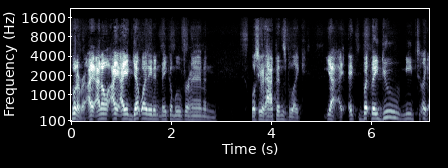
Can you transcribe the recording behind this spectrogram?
whatever. I, I don't, I, I get why they didn't make a move for him, and we'll see what happens. But like, yeah, I, I, but they do need to like,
